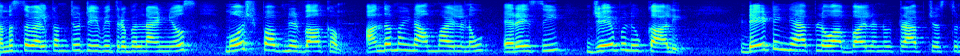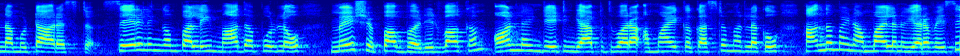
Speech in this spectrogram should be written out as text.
నమస్తే welcome to TV triple nine news. Mosh pub నిర్వాహకం అందమైన అమ్మాయిలను ఎరేసి జేబులు ఖాళీ. డేటింగ్ యాప్లో అబ్బాయిలను ట్రాప్ చేస్తున్న ముఠా అరెస్ట్. శేరిలింగంపల్లి మాదాపూర్లో మేష్ పబ్ నిర్వాహకం ఆన్లైన్ డేటింగ్ యాప్ ద్వారా అమాయక కస్టమర్లకు అందమైన అమ్మాయిలను ఎరవేసి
